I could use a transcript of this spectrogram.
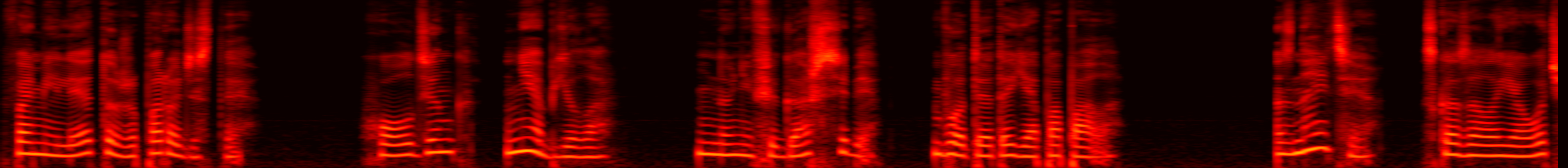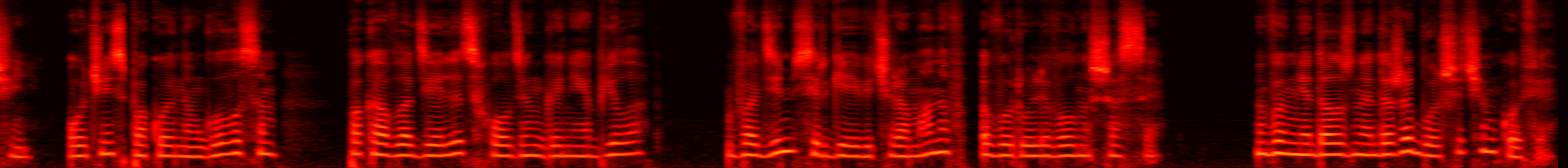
фамилия тоже породистая. Холдинг не объела. Ну нифига ж себе, вот это я попала». «Знаете», — сказала я очень, очень спокойным голосом, пока владелец холдинга не объяла, Вадим Сергеевич Романов выруливал на шоссе. «Вы мне должны даже больше, чем кофе.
